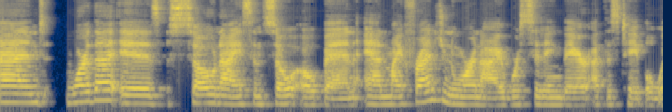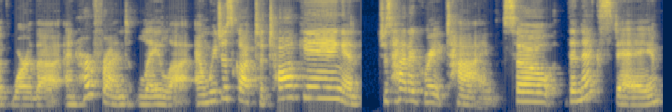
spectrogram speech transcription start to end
And Wardah is so nice and so open. And my friend Noor and I were sitting there at this table with Wardah and her friend Layla, and we just got to talking and just had a great time. So the next day,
